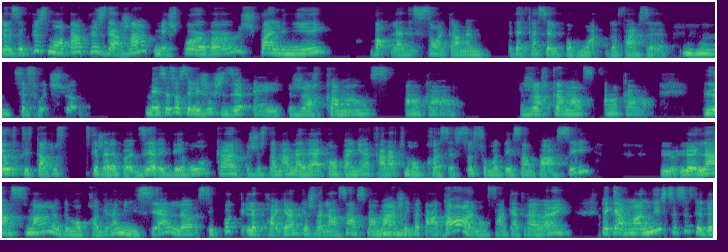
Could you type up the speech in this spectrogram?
J'investis plus mon temps, plus d'argent, mais je ne suis pas heureuse, je ne suis pas alignée. Bon, la décision est quand même peut-être facile pour moi de faire ce, Mhm. ce switch-là. Mais c'est ça, c'est l'échec, je dis, hey, je recommence encore. Je recommence encore. Puis là, c'est tantôt ce que je n'avais pas dit avec Véro, quand justement m'avait accompagnée à travers tout mon processus au mois de décembre passé, le, le lancement là, de mon programme initial, là, c'est pas le programme que je vais lancer en ce moment. J'ai fait encore un 1180. Fait qu'à un moment donné, c'est ça, c'est de,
